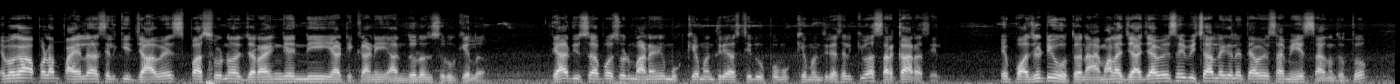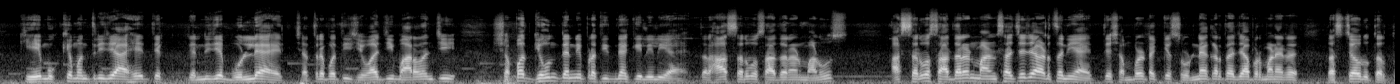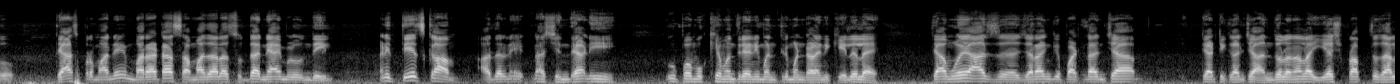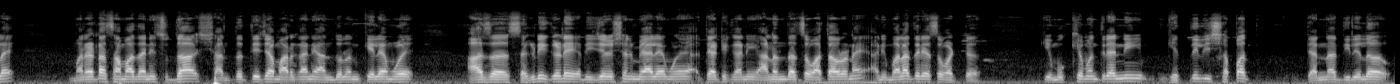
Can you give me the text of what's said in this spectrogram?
हे बघा आपण पाहिलं असेल की ज्यावेळेसपासून जरांगेंनी या ठिकाणी आंदोलन सुरू केलं त्या दिवसापासून माननीय मुख्यमंत्री असतील उपमुख्यमंत्री असेल किंवा सरकार असेल हे पॉझिटिव्ह होतं ना? आम्हाला ज्या ज्या वेळेसही विचारलं गेलं त्यावेळेस आम्ही हेच सांगत होतो की हे मुख्यमंत्री जे आहेत ते त्यांनी जे बोलले आहेत छत्रपती शिवाजी महाराजांची शपथ घेऊन त्यांनी प्रतिज्ञा केलेली आहे तर हा सर्वसाधारण माणूस हा सर्वसाधारण माणसाच्या ज्या अडचणी आहेत ते शंभर टक्के सोडण्याकरता ज्याप्रमाणे र रस्त्यावर उतरतो त्याचप्रमाणे मराठा समाजाला सुद्धा न्याय मिळवून देईल. आणि तेच काम आदरणीय एकनाथ शिंदे आणि उपमुख्यमंत्री आणि मंत्रिमंडळाने केलेलं आहे. त्यामुळे आज अ, जरांगे पाटलांच्या त्या ठिकाणच्या आंदोलनाला यश प्राप्त झालं आहे मराठा समाजाने सुद्धा शांततेच्या मार्गाने आंदोलन केल्यामुळे आज सगळीकडे रिझर्वेशन मिळाल्यामुळे त्या ठिकाणी आनंदाचं वातावरण आहे. आणि मला तरी असं वाटतं की मुख्यमंत्र्यांनी घेतलेली शपथ त्यांना दिलेलं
